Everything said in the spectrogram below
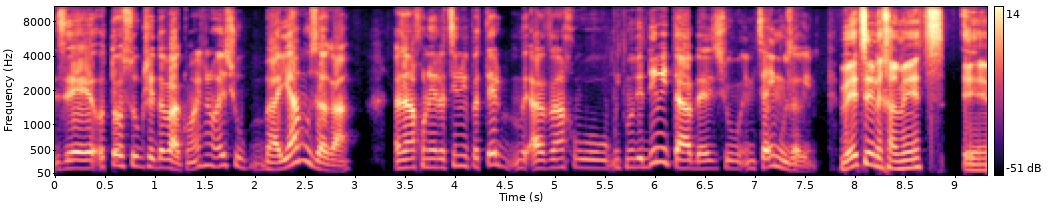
זה אותו סוג של דבר. כלומר, יש לנו איזושהי בעיה מוזרה, אז אנחנו נאלצים להיפתל, אז אנחנו מתמודדים איתה באיזשהו אמצעים מוזרים. בעצם לחמץ, אה,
